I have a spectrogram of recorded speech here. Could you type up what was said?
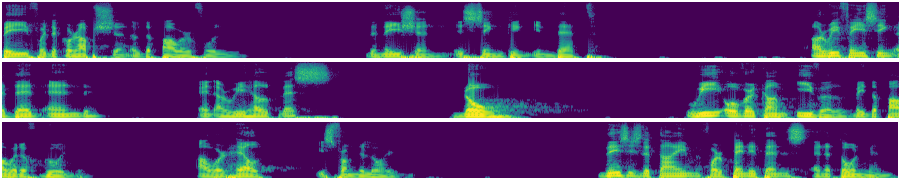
pay for the corruption of the powerful. The nation is sinking in debt. Are we facing a dead end? And are we helpless? No. We overcome evil by the power of good. Our help is from the Lord. This is the time for penitence and atonement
